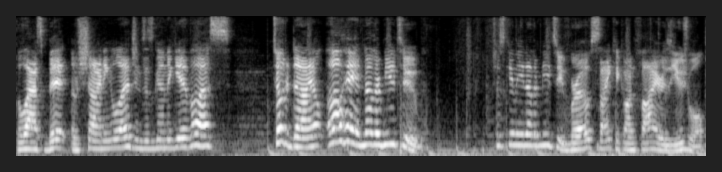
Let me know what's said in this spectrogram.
The last bit of Shining Legends is going to give us Totodile. Oh, hey, another Mewtube. Just give me another Mewtube, bro. Psychic on fire as usual.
